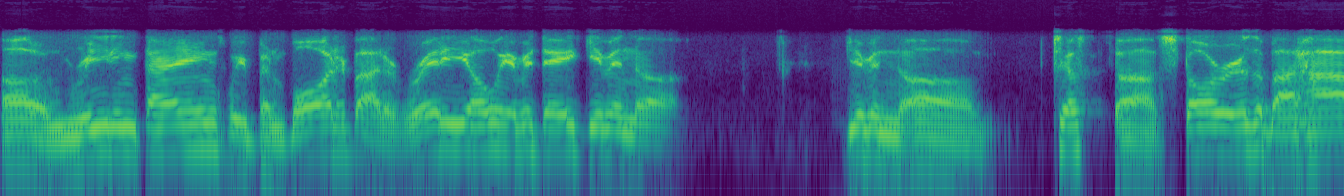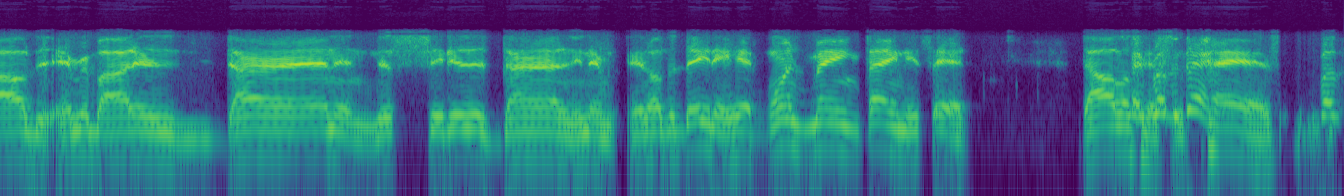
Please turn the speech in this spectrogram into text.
are reading things, we've been bombarded by the radio every day, giving uh, giving um, just uh, stories about how everybody's dying and this city is dying. And then, you know, the day they had one main thing they said, Dallas hey, has surpassed. Brother,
